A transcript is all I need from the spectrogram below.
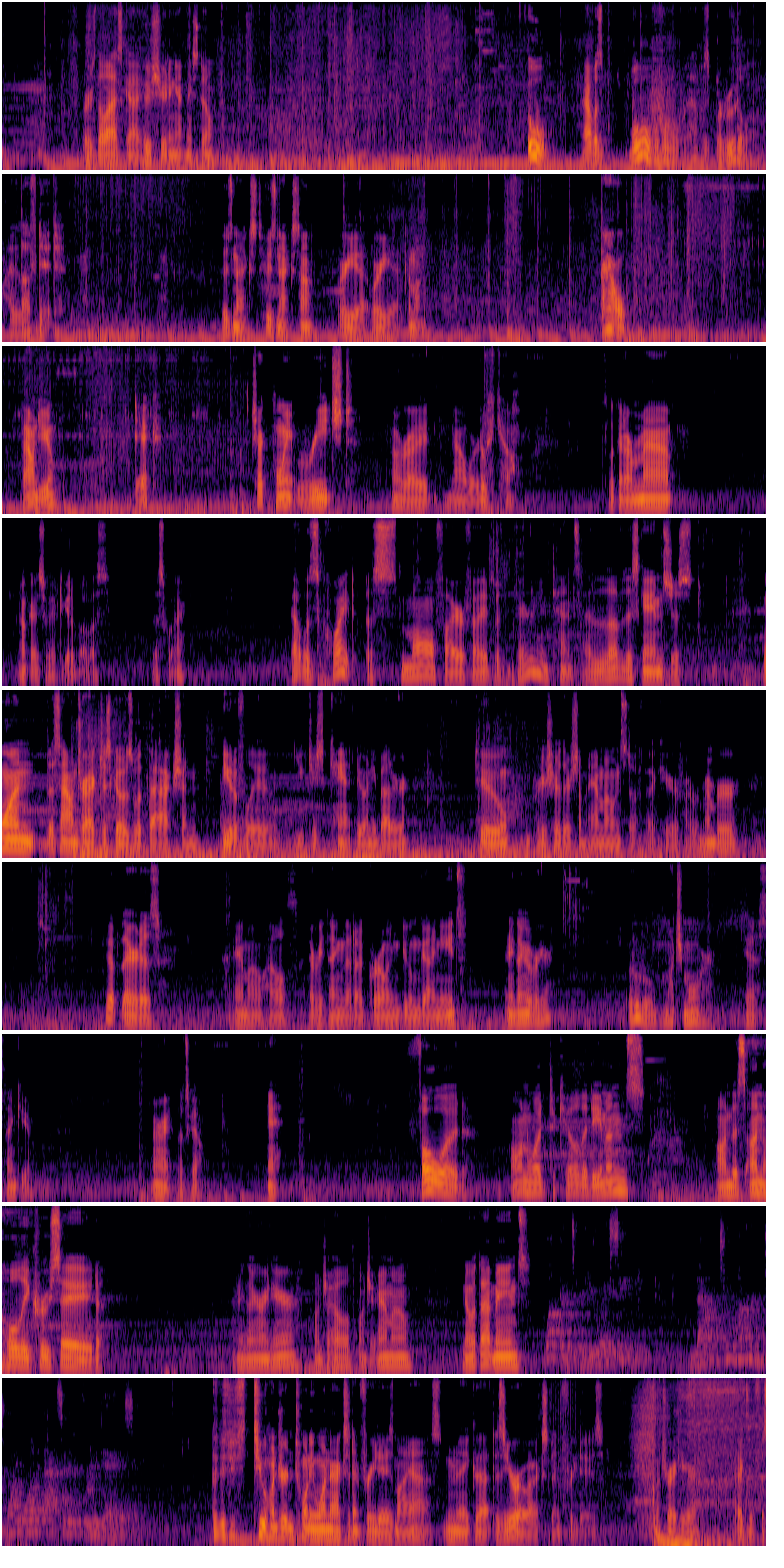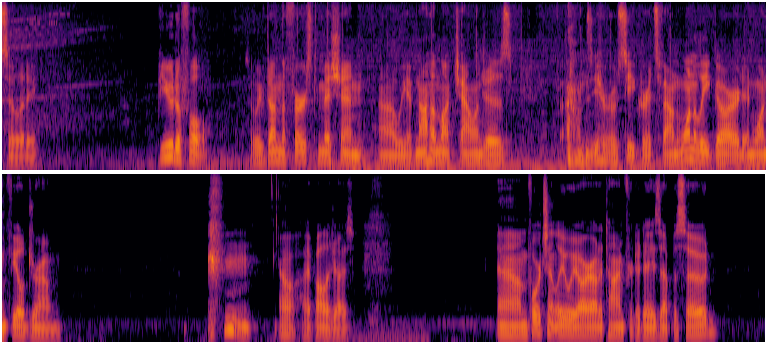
Where's the last guy? Who's shooting at me still? Ooh, that was ooh, that was brutal. I loved it. Who's next? Who's next, huh? Where are you at? Where are you at? Come on. Ow. Found you. Dick. Checkpoint reached. Alright, now where do we go? Let's look at our map. Okay, so we have to get above us. This way. That was quite a small firefight, but very intense. I love this game's just... One, the soundtrack just goes with the action beautifully. You just can't do any better. Two, I'm pretty sure there's some ammo and stuff back here if I remember. Yep, there it is. Ammo, health, everything that a growing Doom guy needs. Anything over here? Ooh, much more. Yes, thank you. Alright, let's go. Eh. Forward! Onward to kill the demons. On this unholy crusade. Anything right here? Bunch of health, bunch of ammo. You know what that means? Welcome to the UAC. Now 221 accident-free days. 221 accident-free days, my ass. Make that zero accident-free days. What's right here? Exit facility. Beautiful. So we've done the first mission. Uh, we have not unlocked challenges. Found zero secrets. Found one elite guard and one field drone. oh, I apologize. Uh, unfortunately, we are out of time for today's episode.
